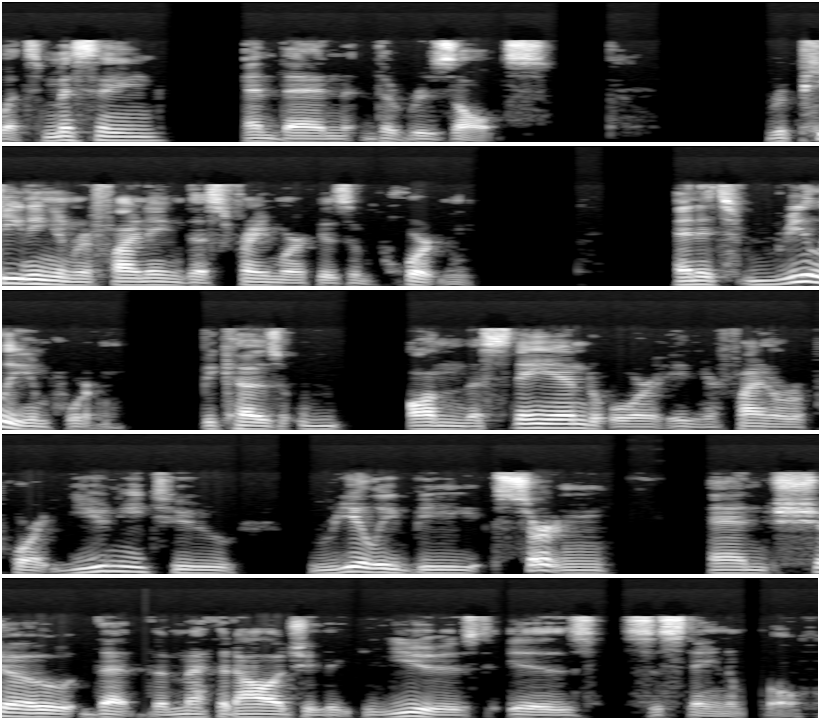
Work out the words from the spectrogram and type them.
what's missing, and then the results. Repeating and refining this framework is important. And it's really important because on the stand or in your final report, you need to really be certain and show that the methodology that you used is sustainable.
